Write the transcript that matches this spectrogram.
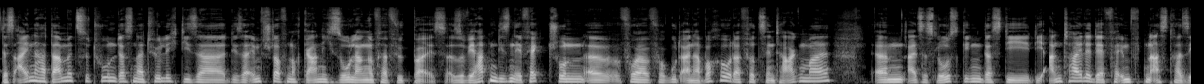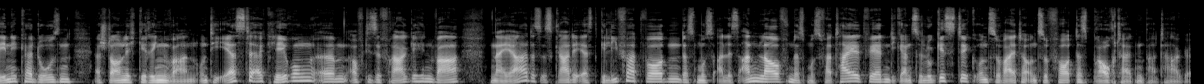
Das eine hat damit zu tun, dass natürlich dieser, dieser Impfstoff noch gar nicht so lange verfügbar ist. Also wir hatten diesen Effekt schon äh, vor, vor gut einer Woche oder 14 Tagen mal, ähm, als es losging, dass die, die Anteile der verimpften AstraZeneca-Dosen erstaunlich gering waren. Und die erste Erklärung ähm, auf diese Frage hin war, naja, das ist gerade erst geliefert worden, das muss alles anlaufen, das muss verteilt werden, die ganze Logistik und so weiter und so fort, das braucht halt ein paar Tage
